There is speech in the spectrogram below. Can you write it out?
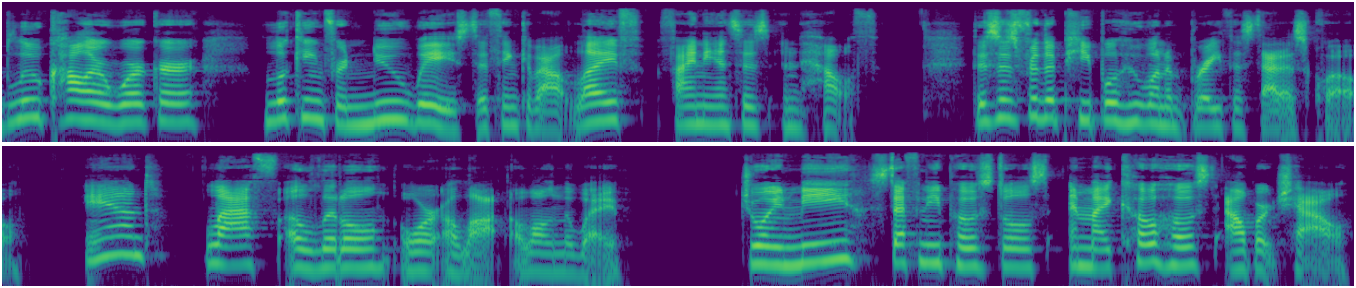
blue collar worker looking for new ways to think about life, finances, and health. This is for the people who want to break the status quo and laugh a little or a lot along the way. Join me, Stephanie Postles, and my co host Albert Chow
